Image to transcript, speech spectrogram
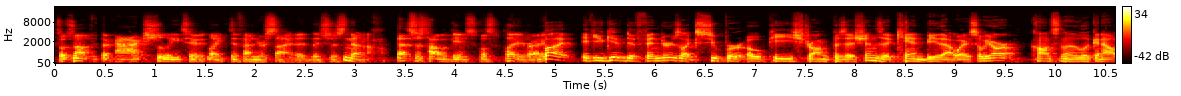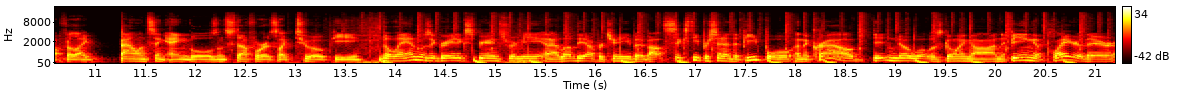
So it's not that they're actually to like defender sided. It's just No. like, that's just how a game's supposed to play, right? But if you give defenders like super OP strong positions, it can be that way. So we are constantly looking out for like balancing angles and stuff where it's like too OP. The LAN was a great experience for me and I love the opportunity, but about 60% of the people in the crowd didn't know what was going on. Being a player there,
